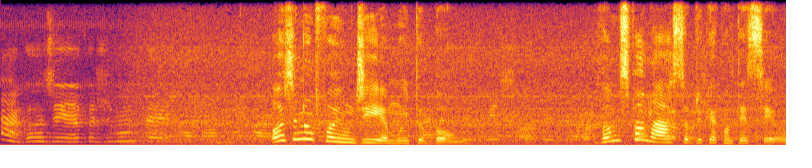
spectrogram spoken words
Ah, gordinha, que eu desmontei. Hoje não foi um dia muito bom. Vamos falar sobre o que aconteceu.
